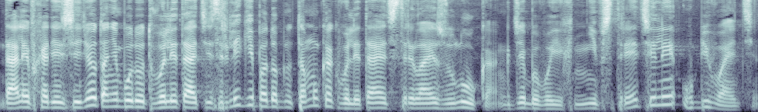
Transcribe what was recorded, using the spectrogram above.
Далее в хадисе идет, они будут вылетать из религии, подобно тому, как вылетает стрела из лука. Где бы вы их ни встретили, убивайте.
